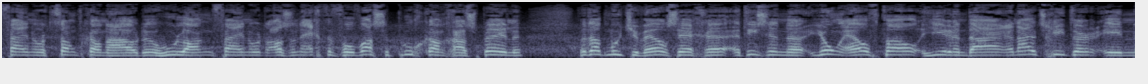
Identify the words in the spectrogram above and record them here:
Feyenoord stand kan houden. Hoe lang Feyenoord als een echte volwassen ploeg kan gaan spelen. Maar dat moet je wel zeggen. Het is een jong elftal. Hier en daar een uitschieter in,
